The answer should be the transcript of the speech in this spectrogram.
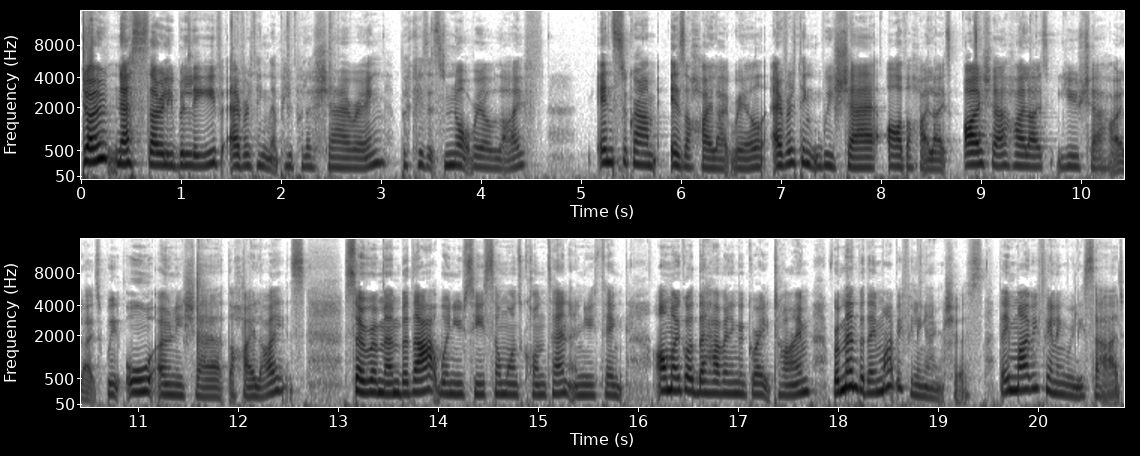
don't necessarily believe everything that people are sharing because it's not real life. Instagram is a highlight reel. Everything we share are the highlights. I share highlights, you share highlights. We all only share the highlights. So remember that when you see someone's content and you think, oh my God, they're having a great time, remember they might be feeling anxious. They might be feeling really sad.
